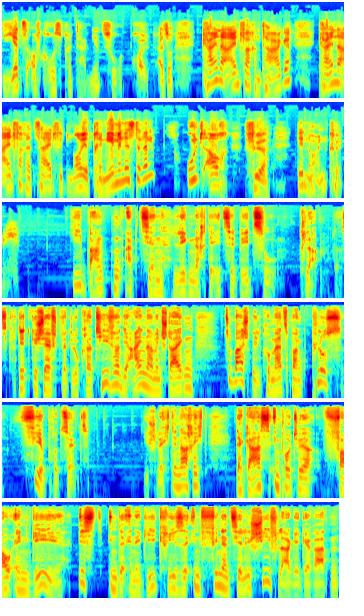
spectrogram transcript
die jetzt auf Großbritannien zurollt. Also keine einfachen Tage, keine einfache Zeit für die neue Premierministerin und auch für den neuen König. Die Bankenaktien legen nach der EZB zu. Klar, das Kreditgeschäft wird lukrativer, die Einnahmen steigen, zum Beispiel Commerzbank plus 4%. Die schlechte Nachricht, der Gasimporteur VNG ist in der Energiekrise in finanzielle Schieflage geraten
